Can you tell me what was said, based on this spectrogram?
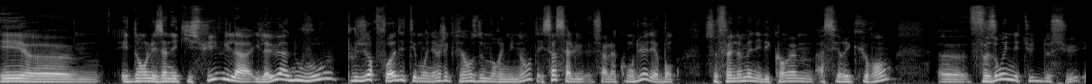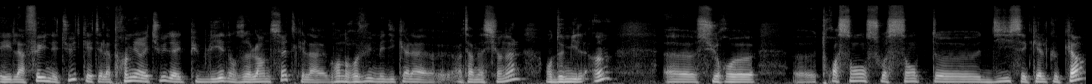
Euh, et, dans les années qui suivent, il a, eu à nouveau plusieurs fois des témoignages d'expériences de mort imminente. Et ça, ça l'a conduit à dire, bon, ce phénomène, il est quand même assez récurrent. Euh, faisons une étude dessus. Et il a fait une étude qui a été la première étude à être publiée dans The Lancet, qui est la grande revue médicale euh, internationale, en 2001, sur 370 et quelques cas.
